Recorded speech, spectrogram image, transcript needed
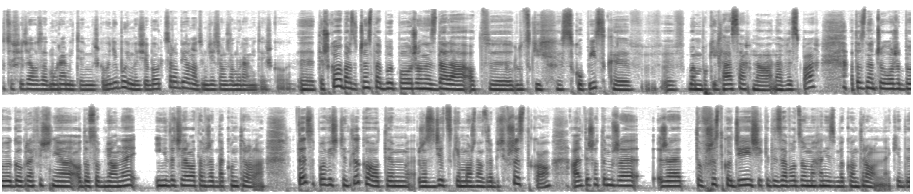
to, co się działo za murami tej szkoły. Nie bójmy się, bo co robiono tym dzieciom za murami tej szkoły? Y, te szkoły bardzo często były położone z dala od y, ludzkich skupisk y, w, w głębokich lasach, na, na wyspach, a to znaczyło, że były geograficznie odosobnione i nie docierała tam żadna kontrola. To jest opowieść nie tylko o tym, że z dzieckiem można zrobić wszystko, ale też o tym, że, że to wszystko dzieje się, kiedy zawodzą mechanizmy kontrolne, kiedy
